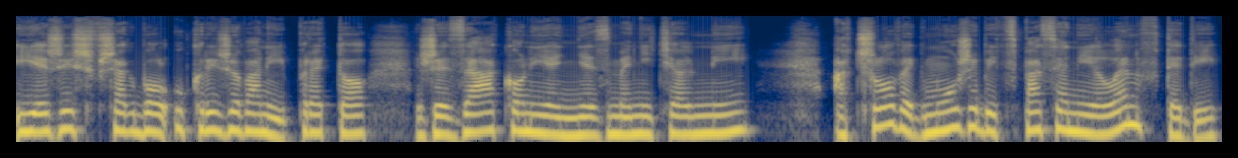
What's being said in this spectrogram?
Ježiš však bol ukrižovaný preto, že zákon je nezmeniteľný a človek môže byť spasený len vtedy,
